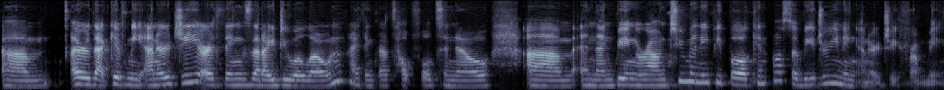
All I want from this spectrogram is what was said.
um, or that give me energy are things that I do alone. I think that's helpful to know. Um, and then being around too many people can also be draining energy from me.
